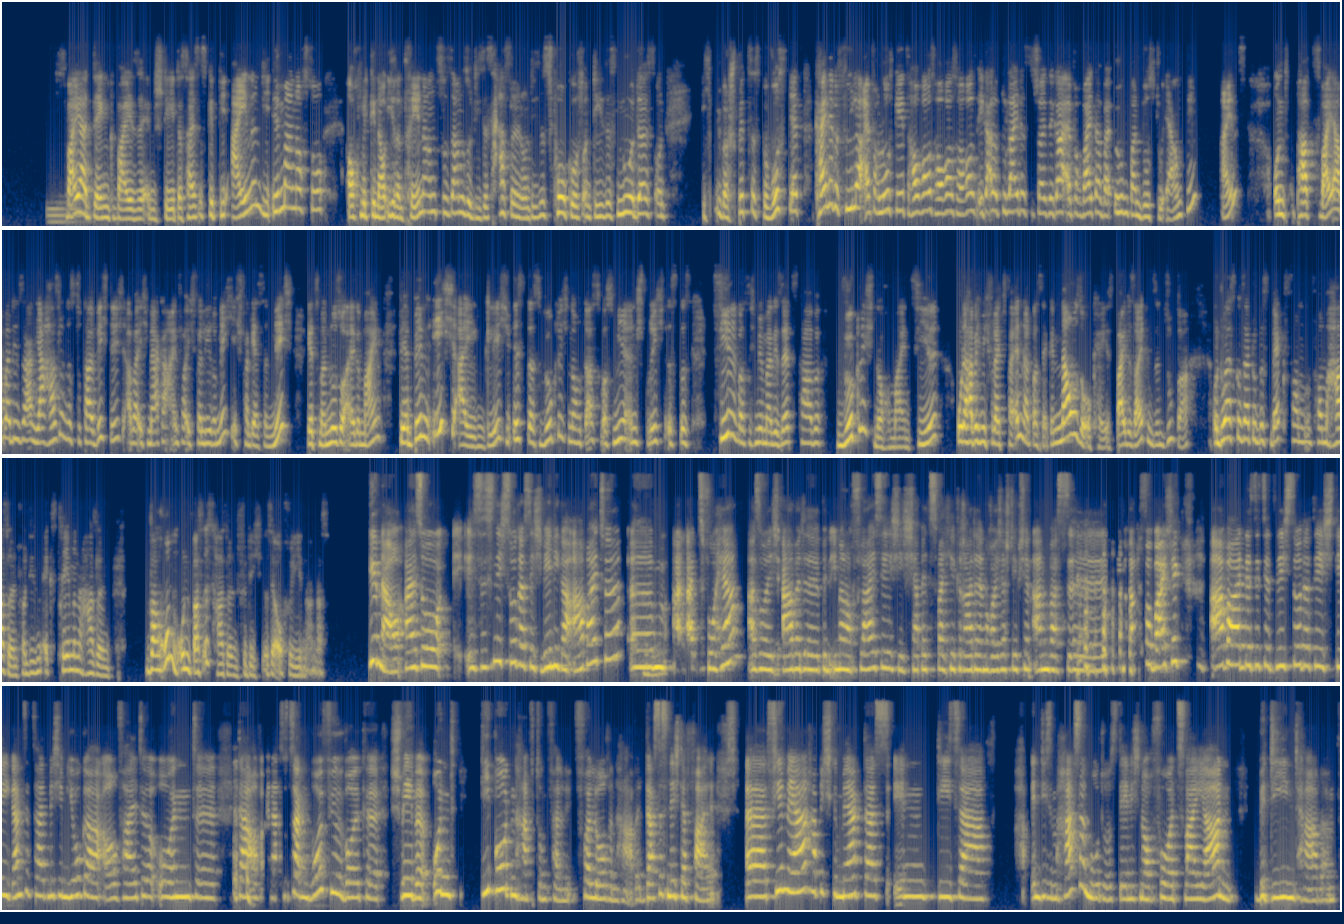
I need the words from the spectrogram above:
Zweierdenkweise entsteht. Das heißt, es gibt die einen, die immer noch so, auch mit genau ihren Trainern zusammen, so dieses Hasseln und dieses Fokus und dieses nur das und ich überspitze es bewusst jetzt. Keine Gefühle, einfach los geht's, hau raus, hau raus, hau raus. Egal, ob du leidest, ist scheißegal, einfach weiter, weil irgendwann wirst du ernten eins. Und Part zwei aber, die sagen, ja, Hasseln ist total wichtig, aber ich merke einfach, ich verliere mich, ich vergesse mich. Jetzt mal nur so allgemein. Wer bin ich eigentlich? Ist das wirklich noch das, was mir entspricht? Ist das Ziel, was ich mir mal gesetzt habe, wirklich noch mein Ziel? Oder habe ich mich vielleicht verändert, was ja genauso okay ist? Beide Seiten sind super. Und du hast gesagt, du bist weg vom, vom Hasseln, von diesem extremen Hasseln. Warum und was ist Hasseln für dich? Das ist ja auch für jeden anders. Genau, also es ist nicht so, dass ich weniger arbeite ähm, mhm. als vorher. Also ich arbeite, bin immer noch fleißig. Ich habe jetzt zwar hier gerade ein Räucherstäbchen an, was äh, vorbeischickt, aber das ist jetzt nicht so, dass ich die ganze Zeit mich im Yoga aufhalte und äh, da auf einer sozusagen Wohlfühlwolke schwebe und die Bodenhaftung ver verloren habe. Das ist nicht der Fall. Äh, vielmehr habe ich gemerkt, dass in dieser in diesem Hasselmodus, den ich noch vor zwei Jahren bedient habe,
